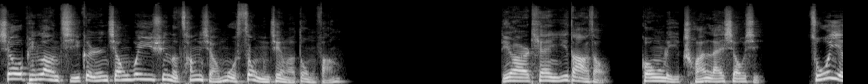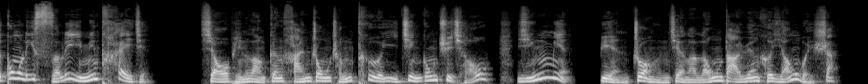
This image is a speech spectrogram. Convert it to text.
萧平浪几个人将微醺的苍小木送进了洞房。第二天一大早，宫里传来消息，昨夜宫里死了一名太监。萧平浪跟韩忠诚特意进宫去瞧，迎面便撞见了龙大渊和杨伟善。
